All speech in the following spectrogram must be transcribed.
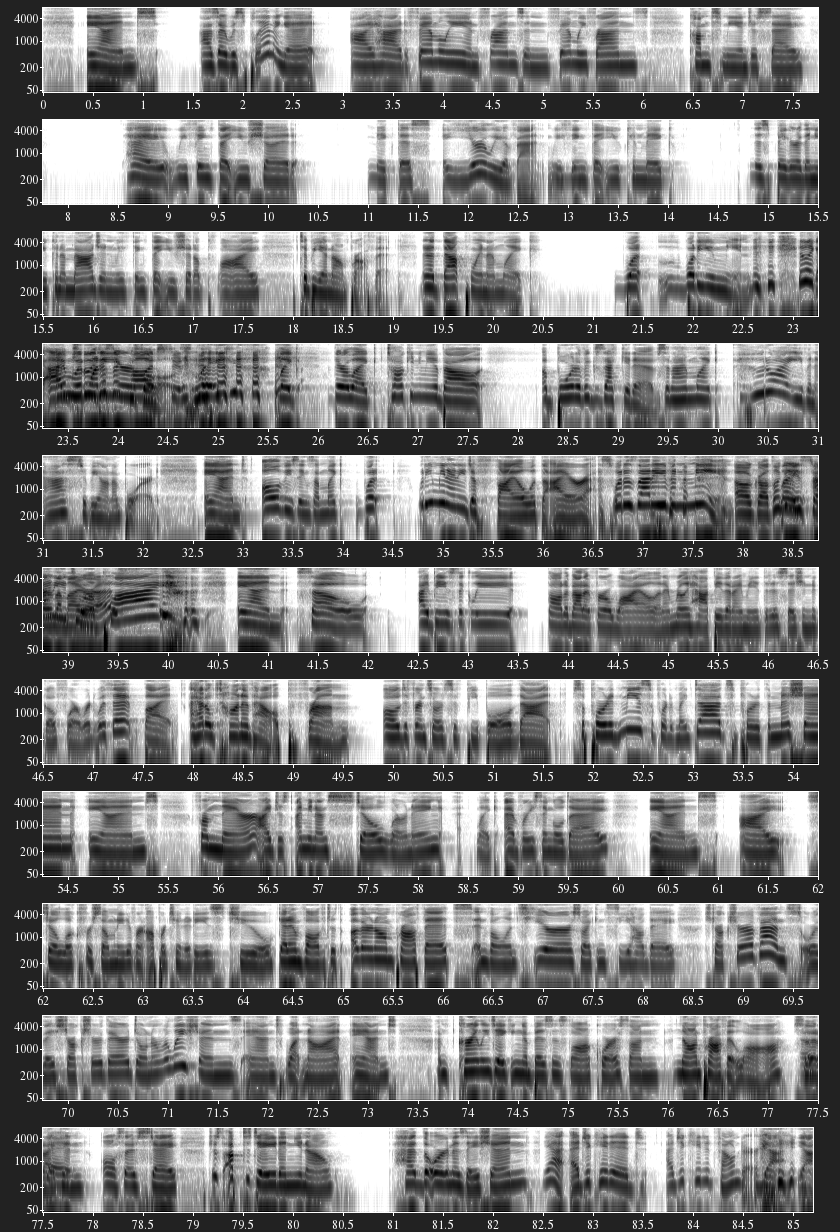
And as I was planning it, I had family and friends and family friends come to me and just say, Hey, we think that you should make this a yearly event. We think that you can make this bigger than you can imagine. We think that you should apply to be a nonprofit. And at that point, I'm like, what what do you mean? You're like, I'm, I'm literally just a college old. student. like like they're like talking to me about a board of executives and I'm like, who do I even ask to be on a board? And all of these things, I'm like, what what do you mean I need to file with the IRS? What does that even mean? oh girl, don't like, get me started I need on the to IRS. apply. and so I basically thought about it for a while and I'm really happy that I made the decision to go forward with it. But I had a ton of help from all different sorts of people that supported me, supported my dad, supported the mission. And from there, I just, I mean, I'm still learning like every single day. And I still look for so many different opportunities to get involved with other nonprofits and volunteer so I can see how they structure events or they structure their donor relations and whatnot. And I'm currently taking a business law course on nonprofit law so okay. that I can also stay just up to date and, you know, head the organization. Yeah, educated educated founder. Yeah, yeah.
